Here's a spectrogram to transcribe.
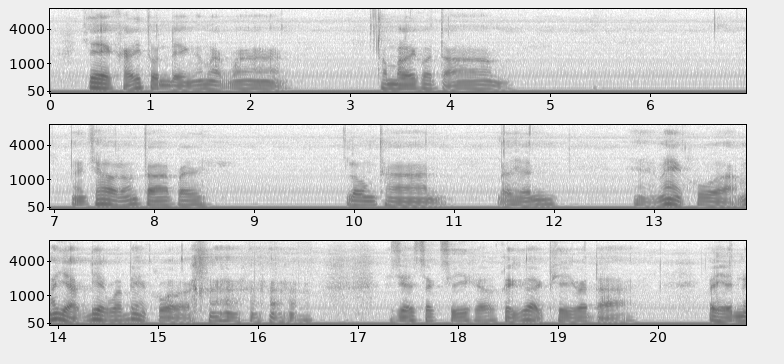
ๆแก้ไขตนเองให้มากๆทำอะไรก็ตามเช่าหลวงตาไปลงทานเราเห็น แม่ครัว ไม่อยากเรียกว่าแม่ครัว เสียศักดิ์ศรีเขาเคยเรียกเทวดาไปเห็นใน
